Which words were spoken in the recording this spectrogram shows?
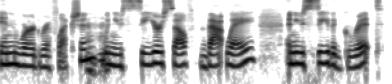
inward reflection mm-hmm. when you see yourself that way and you see the grit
